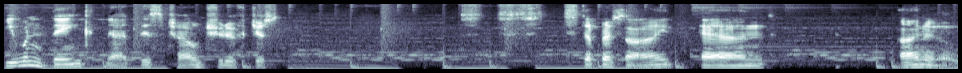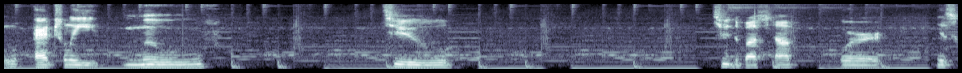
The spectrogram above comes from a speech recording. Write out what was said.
You wouldn't think that this child should have just step aside and I don't know, actually move to to the bus stop where his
